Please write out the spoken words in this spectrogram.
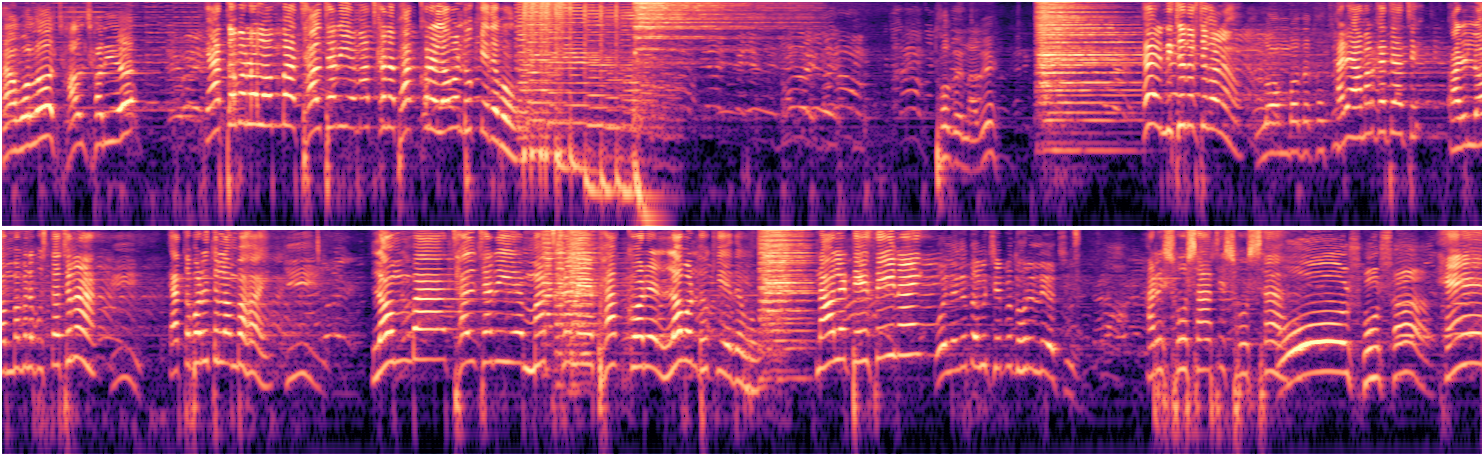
হ্যাঁ বলো ছাল ছাড়িয়ে। এত বড় লম্বা ছাল ছাড়িয়ে মাঝখানে ভাগ করে লবণ ঢুকিয়ে দেবো। না রে। এই নিচে দেখছ কেন? লম্বা দেখাচ্ছি। আরে আমার কাছে আছে। আরে লম্বা মানে বুঝতে পারছ না? এত বড়ই তো লম্বা হয়। কি? লম্বা ছাল ছাড়িয়ে মাঝখানে ফাঁক করে লবণ ঢুকিয়ে দেবো। না হলে টেস্টেই নাই। ওই লেগে তো আমি চেপে ধরে নিয়েছি। আরে শসা আছে শসা। ও শশা হ্যাঁ।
